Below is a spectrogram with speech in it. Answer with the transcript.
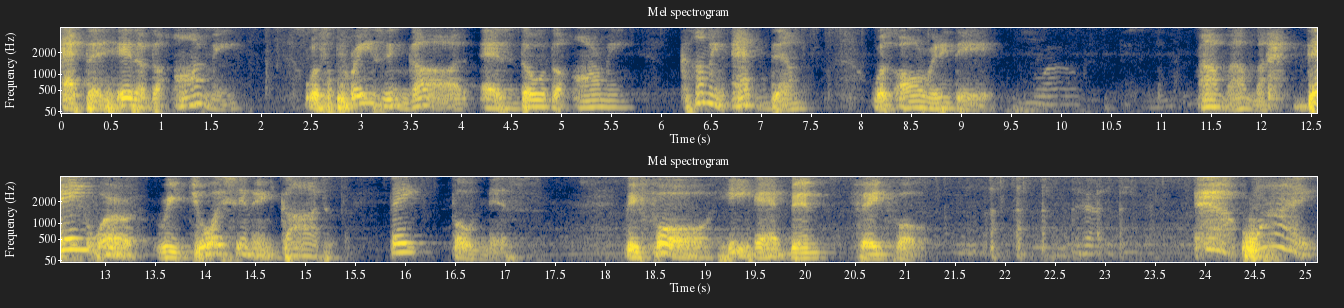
at the head of the army was praising God as though the army coming at them was already dead. My, my, my. They were rejoicing in God's faithfulness before he had been faithful. Why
